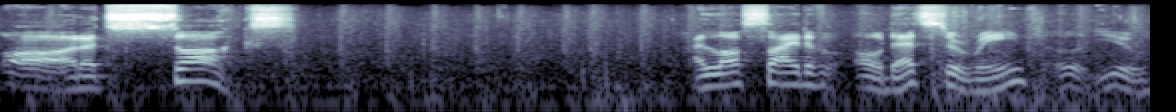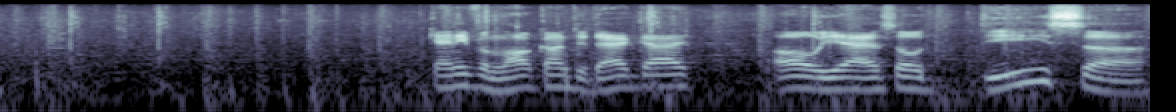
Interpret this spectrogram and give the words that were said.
Oh, that sucks. I lost sight of... Oh, that's the range? Oh, you. Can't even lock onto that guy. Oh yeah, so these uh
